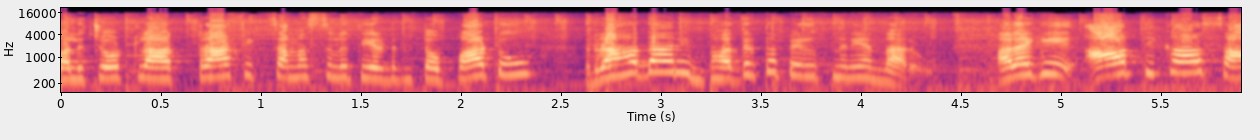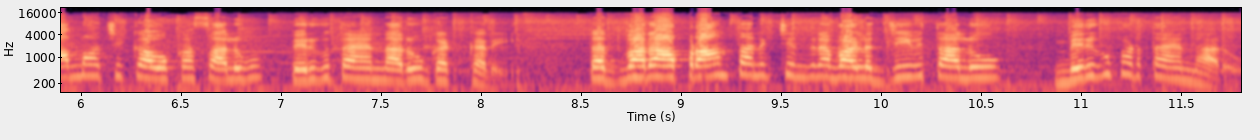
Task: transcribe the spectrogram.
పలు చోట్ల ట్రాఫిక్ సమస్యలు తీరడంతో పాటు రహదారి భద్రత పెరుగుతుందని అన్నారు. అలాగే ఆర్థిక సామాజిక అవకాశాలు పెరుగుతాయన్నారు గడ్కరీ. తద్వారా ఆ ప్రాంతానికి చెందిన వాళ్ళ జీవితాలు మెరుగుపడతాయన్నారు.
